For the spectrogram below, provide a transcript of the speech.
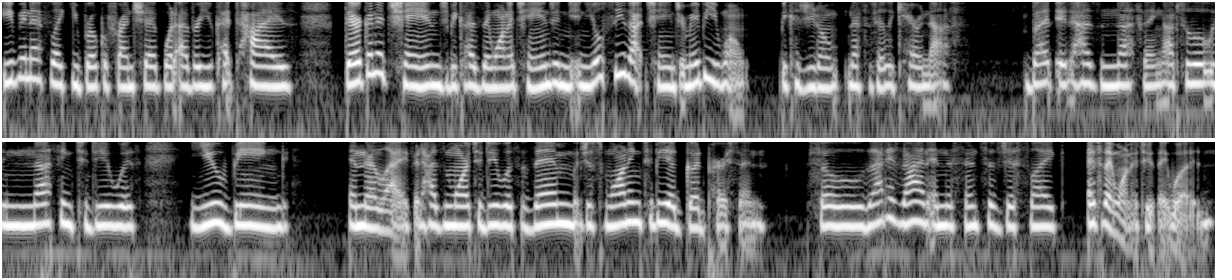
even if like you broke a friendship, whatever, you cut ties, they're going to change because they want to change and, and you'll see that change or maybe you won't because you don't necessarily care enough. But it has nothing, absolutely nothing to do with you being in their life. It has more to do with them just wanting to be a good person. So that is that in the sense of just like if they wanted to, they would.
